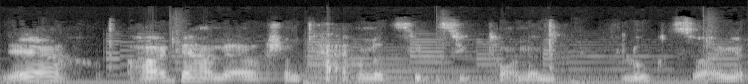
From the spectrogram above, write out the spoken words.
Ja, ja, heute haben wir auch schon 370 Tonnen Flugzeuge.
